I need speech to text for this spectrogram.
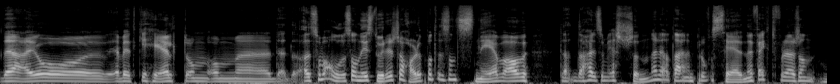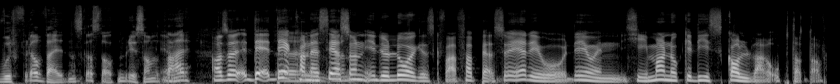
det er jo Jeg vet ikke helt om, om eh, det, Som alle sånne historier, så har det på en måte en sånn snev av det, det liksom, Jeg skjønner det at det er en provoserende effekt, for det er sånn Hvorfor i all verden skal staten bry seg om dette Ja. her? Altså, det, det kan jeg se Eh, men- sånn ideologisk for Frp, så er det jo, det er jo en kime av noe de skal være opptatt av.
